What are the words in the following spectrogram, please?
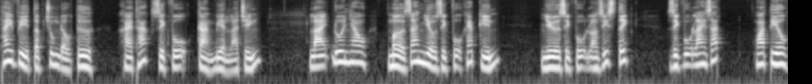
thay vì tập trung đầu tư khai thác dịch vụ cảng biển là chính, lại đua nhau mở ra nhiều dịch vụ khép kín như dịch vụ logistics, dịch vụ lai dắt, hoa tiêu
